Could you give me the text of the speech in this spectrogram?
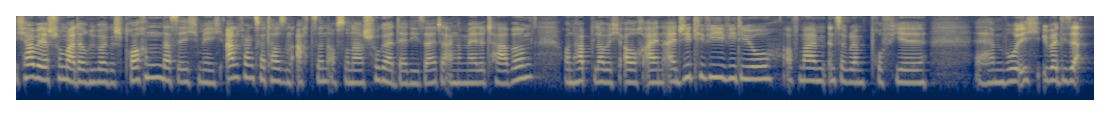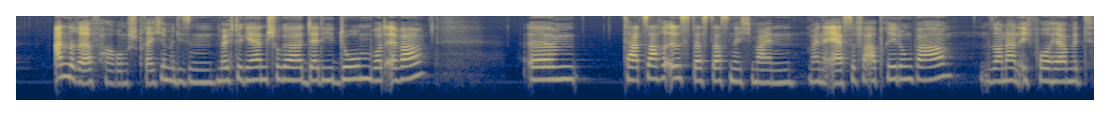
Ich habe ja schon mal darüber gesprochen, dass ich mich Anfang 2018 auf so einer Sugar Daddy Seite angemeldet habe und habe, glaube ich, auch ein IGTV-Video auf meinem Instagram-Profil, ähm, wo ich über diese andere Erfahrung spreche, mit diesem möchte gern Sugar Daddy Dom, whatever. Ähm, Tatsache ist, dass das nicht mein, meine erste Verabredung war, sondern ich vorher mit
